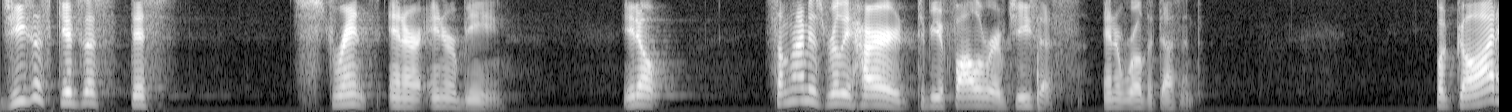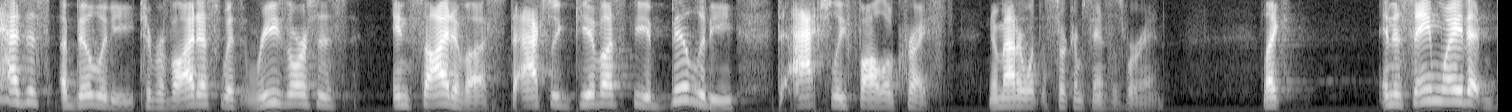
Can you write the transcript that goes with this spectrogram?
Jesus gives us this strength in our inner being. You know, sometimes it's really hard to be a follower of Jesus in a world that doesn't. But God has this ability to provide us with resources inside of us to actually give us the ability to actually follow Christ, no matter what the circumstances we're in. Like, in the same way that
